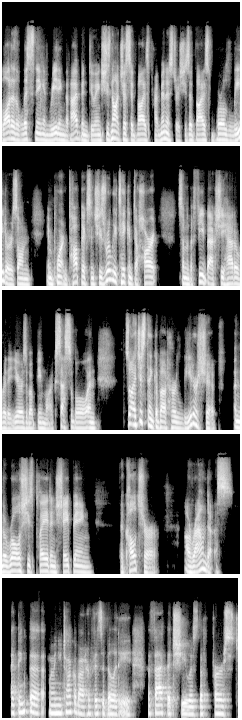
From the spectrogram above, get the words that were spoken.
a lot of the listening and reading that I've been doing, she's not just advised prime ministers, she's advised world leaders on important topics. And she's really taken to heart some of the feedback she had over the years about being more accessible. And so I just think about her leadership and the role she's played in shaping the culture around us. I think that when you talk about her visibility, the fact that she was the first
